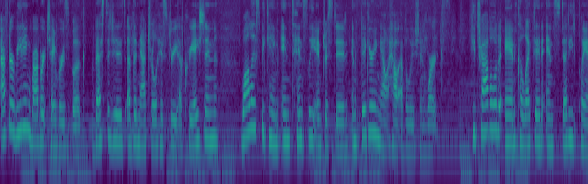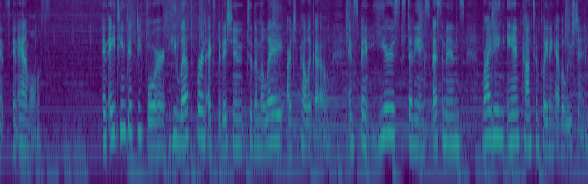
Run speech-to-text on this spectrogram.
After reading Robert Chambers' book, Vestiges of the Natural History of Creation, Wallace became intensely interested in figuring out how evolution works. He traveled and collected and studied plants and animals. In 1854, he left for an expedition to the Malay archipelago and spent years studying specimens, writing, and contemplating evolution.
